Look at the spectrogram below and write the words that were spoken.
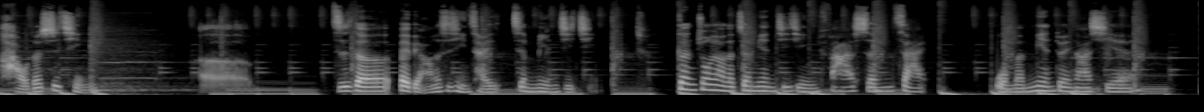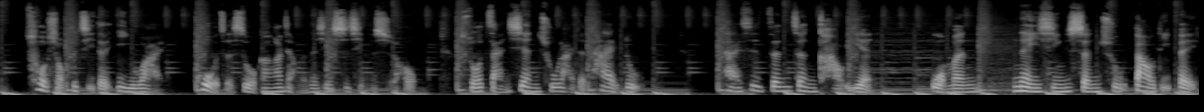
好的事情。呃，值得被表扬的事情才正面积极。更重要的正面积极发生在我们面对那些措手不及的意外，或者是我刚刚讲的那些事情的时候，所展现出来的态度，才是真正考验我们内心深处到底被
